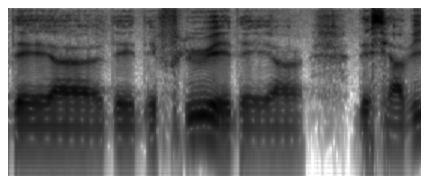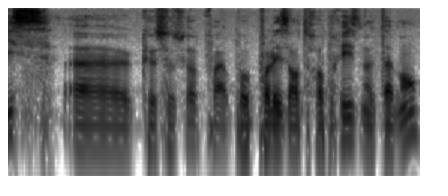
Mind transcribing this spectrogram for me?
des, flux et des, services, que ce soit pour, les entreprises notamment.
